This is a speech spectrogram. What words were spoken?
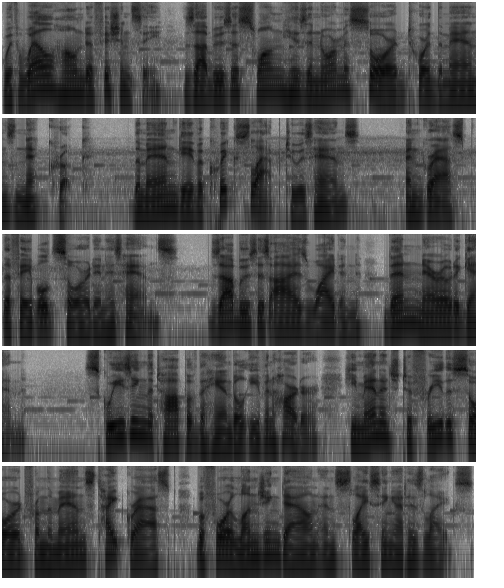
With well-honed efficiency, Zabuza swung his enormous sword toward the man's neck crook. The man gave a quick slap to his hands and grasped the fabled sword in his hands. Zabuza's eyes widened, then narrowed again. Squeezing the top of the handle even harder, he managed to free the sword from the man's tight grasp before lunging down and slicing at his legs.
